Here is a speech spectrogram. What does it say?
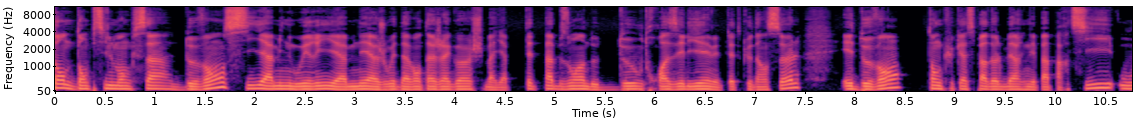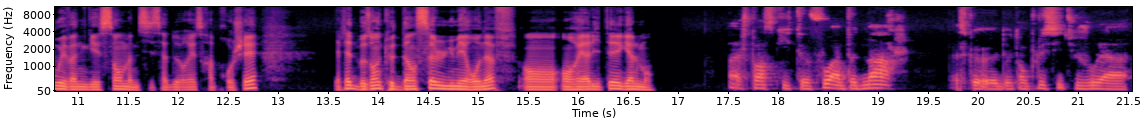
tant d'empilement que ça devant. Si Amin Gouiri est amené à jouer davantage à gauche, bah, il n'y a peut-être pas besoin de deux ou trois ailiers, mais peut-être que d'un seul. Et devant, tant que Casper Dolberg n'est pas parti, ou Evan Guessant, même si ça devrait se rapprocher, il y a peut-être besoin que d'un seul numéro 9 en, réalité également. Ah, je pense qu'il te faut un peu de marge, parce que d'autant plus si tu joues la,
